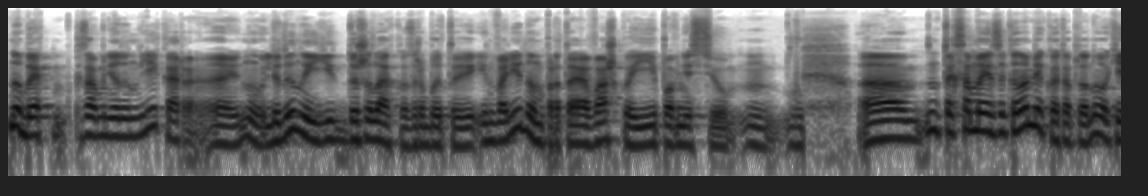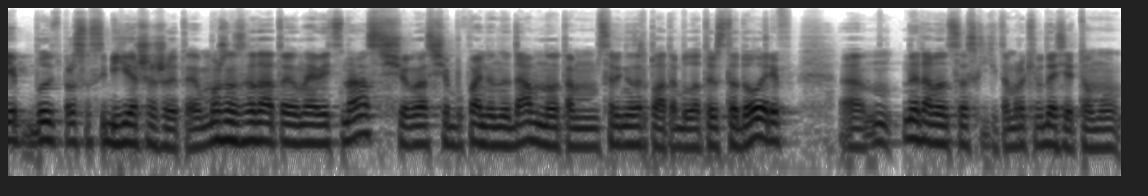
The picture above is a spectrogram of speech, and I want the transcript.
Ну, бо як казав мені один лікар, е, ну, людину її дуже легко зробити інвалідом, проте важко її повністю. Ну, Так само і з економікою, тобто, ну окей, будуть просто собі гірше жити. Можна згадати навіть нас, що в нас ще буквально недавно там середня зарплата була 300 доларів. Е, ну, недавно це скільки там років 10 тому,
